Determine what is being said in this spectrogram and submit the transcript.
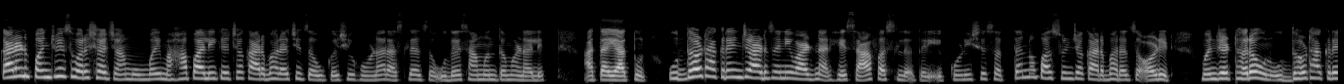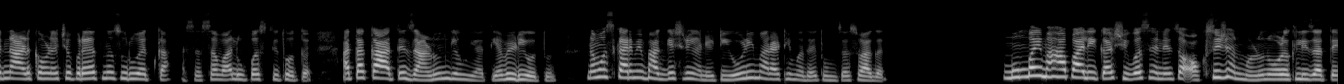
कारण पंचवीस वर्षाच्या मुंबई महापालिकेच्या कारभाराची चौकशी होणार असल्याचं उदय सामंत म्हणाले. आता यातून उद्धव ठाकरेंच्या अडचणी वाढणार हे साफ असलं तरी एकोणीसशे सत्त्याण्णव पासूनच्या कारभाराचं ऑडिट म्हणजे ठरवून उद्धव ठाकरेंना अडकवण्याचे प्रयत्न सुरू आहेत का? असा सवाल उपस्थित होतोय. आता का ते जाणून घेऊयात या व्हिडिओतून. नमस्कार मी भाग्यश्री आणि टीओडी मराठीमध्ये तुमचं स्वागत. मुंबई महापालिका शिवसेनेचा ऑक्सिजन म्हणून ओळखली जाते.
